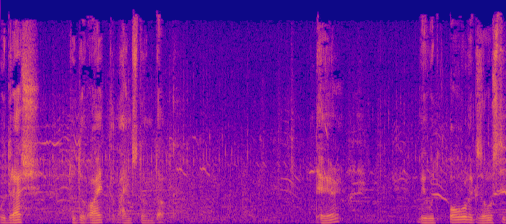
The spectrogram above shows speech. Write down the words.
would rush to the white limestone dock. There, we would all exhausted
